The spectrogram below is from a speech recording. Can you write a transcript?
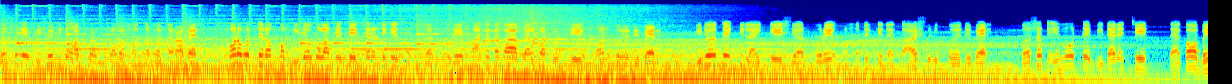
দর্শক, এই বিষয়টি নিয়ে আপনার মূল্যবান মতামত জানাবেন। পরবর্তী রকম ভিডিওগুলো পেতে চ্যানেলটিকে সাবস্ক্রাইব করে পাশে থাকা বেল বাটনটি অন করে দিবেন। ভিডিওতে একটি লাইক দিয়ে শেয়ার করে অন্যদেরকে দেখা শুরু করে দিবেন। দর্শক, এই মুহূর্তে বিদায় নিচ্ছি। দেখা হবে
